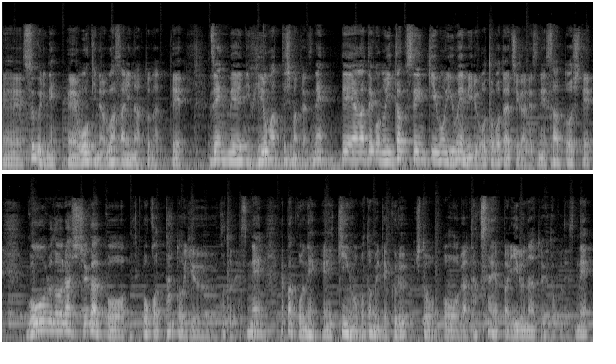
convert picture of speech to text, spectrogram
えー、すぐにね、えー、大きな噂になっとなって全米に広まってしまったんですね。でやがてこの一攫千金を夢見る男たちがですね殺到してゴールドラッシュがこう起こったということですね。やっぱこうね、え金を求めてくる人がたくさんやっぱりいるなというとこですね、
